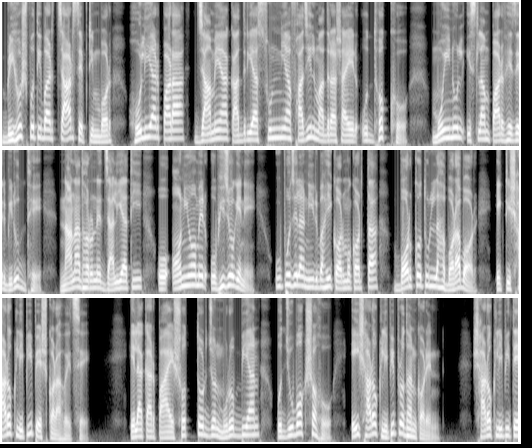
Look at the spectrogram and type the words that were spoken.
বৃহস্পতিবার চার সেপ্টেম্বর হলিয়ারপাড়া জামেয়া কাদরিয়া সুন্নিয়া ফাজিল মাদ্রাসায়ের অধ্যক্ষ মইনুল ইসলাম পারভেজের বিরুদ্ধে নানা ধরনের জালিয়াতি ও অনিয়মের অভিযোগ এনে উপজেলা নির্বাহী কর্মকর্তা বরকতুল্লাহ বরাবর একটি স্মারকলিপি পেশ করা হয়েছে। এলাকার পায়ে সত্তর জন মুরব্বিয়ান ও যুবকসহ এই স্মারকলিপি প্রদান করেন। স্মারকলিপিতে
